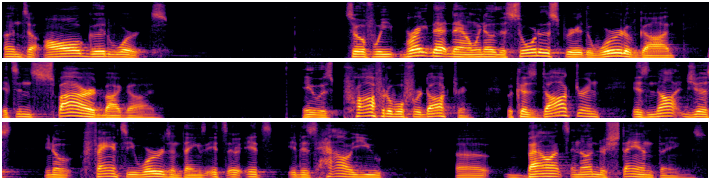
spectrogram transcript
unto all good works. So if we break that down, we know the sword of the Spirit, the Word of God, it's inspired by God. It was profitable for doctrine because doctrine is not just you know fancy words and things. It's it's it is how you uh, balance and understand things.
